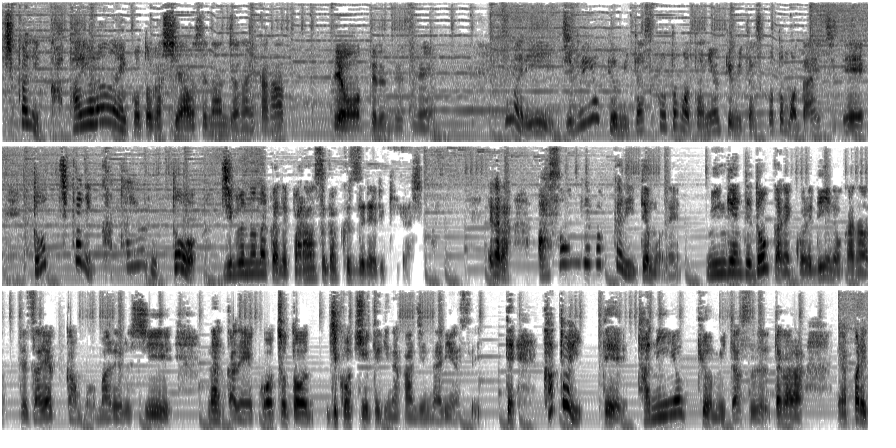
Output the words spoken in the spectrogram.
ちかに偏らないことが幸せなんじゃないかなって思ってるんですね。つまり、自分欲求を満たすことも他人欲求を満たすことも大事で、どっちかに偏ると自分の中でバランスが崩れる気がします。だから、遊んでばっかりいてもね、人間ってどっかね、これでいいのかなって罪悪感も生まれるし、なんかね、こう、ちょっと自己中的な感じになりやすい。で、かといって他人欲求を満たす。だから、やっぱり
